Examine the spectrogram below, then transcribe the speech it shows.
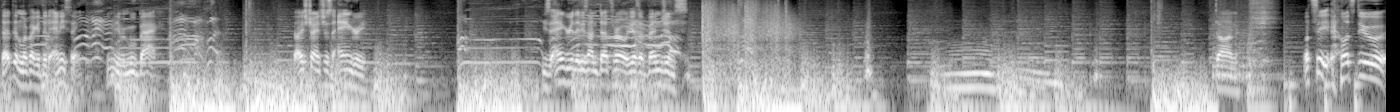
That didn't look like it did anything. Didn't even move back. The ice giant's just angry. He's angry that he's on death row. He has a vengeance. Done. Let's see. Let's do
